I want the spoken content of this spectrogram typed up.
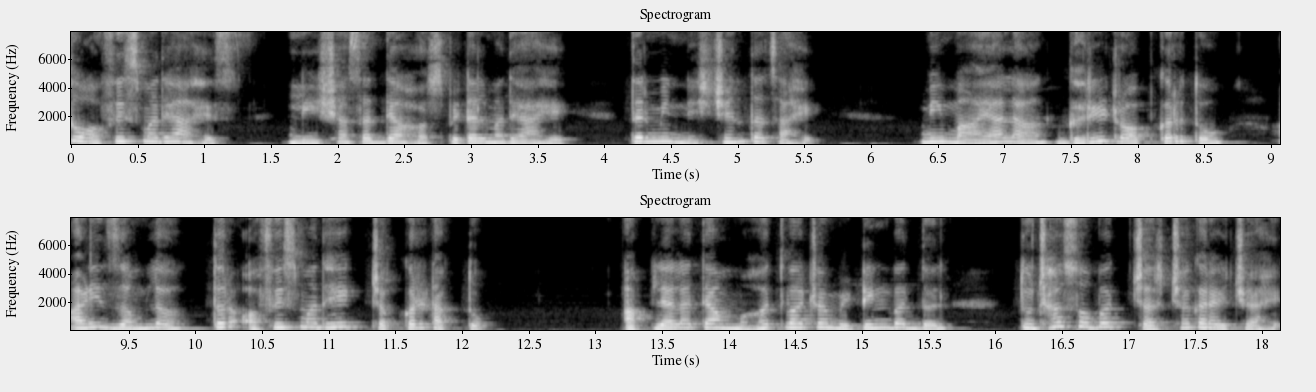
तू ऑफिसमध्ये आहेस लिशा सध्या हॉस्पिटलमध्ये आहे तर मी निश्चिंतच आहे. मी मायाला घरी ड्रॉप करतो आणि जमलं तर ऑफिसमध्ये एक चक्कर टाकतो. आपल्याला त्या महत्त्वाच्या मीटिंगबद्दल तुझ्यासोबत चर्चा करायची आहे.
